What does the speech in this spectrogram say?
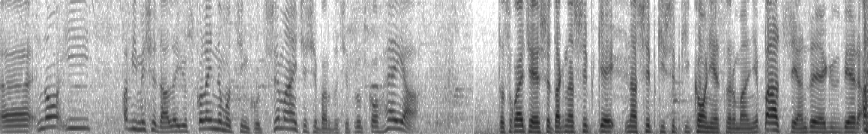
E, no i bawimy się dalej już w kolejnym odcinku. Trzymajcie się bardzo cieplutko, heja! To słuchajcie, jeszcze tak na, szybkie, na szybki, szybki koniec normalnie. Patrzcie, Andrzejek zbiera.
